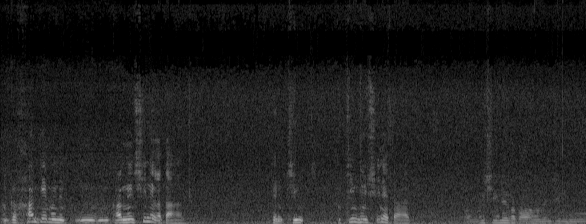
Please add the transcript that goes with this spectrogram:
그러니까 한 개면은 음, 강릉 시내가 다. 진, 진, 진부 시내 다. 아, 시내가 다 아는지 뭐.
